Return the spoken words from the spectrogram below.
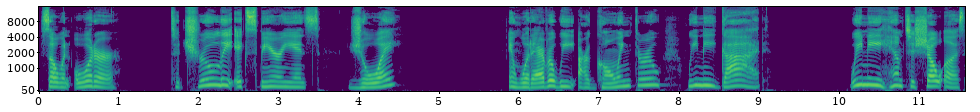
So, in order to truly experience joy in whatever we are going through, we need God. We need Him to show us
